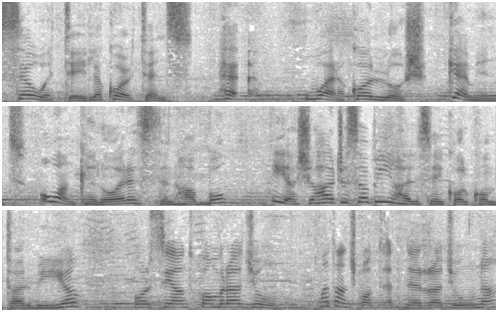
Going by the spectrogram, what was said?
Sew qed tgħidlek, Ortens. Heq, wara kollox, kemm int, u anke Lawrence tinħabbu. Hija xi ħaġa sabiħa li se jkollkom tarbija. Forsi għandkom raġun. Ma tantx kont qed nirraġuna,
